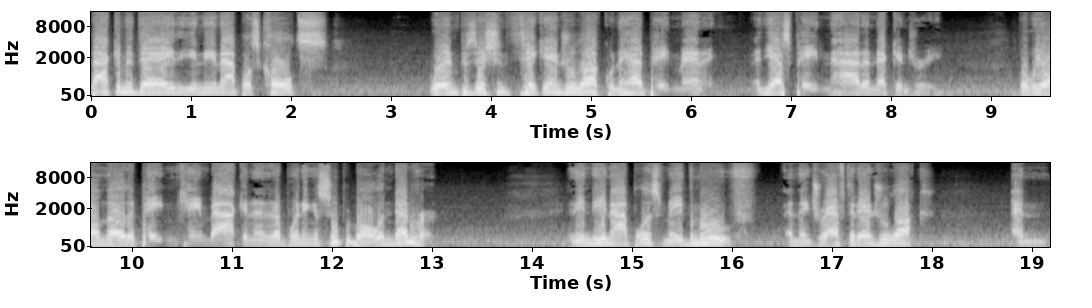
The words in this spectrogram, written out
back in the day, the Indianapolis Colts were in position to take Andrew Luck when they had Peyton Manning. And yes, Peyton had a neck injury. But we all know that Peyton came back and ended up winning a Super Bowl in Denver. And Indianapolis made the move. And they drafted Andrew Luck. And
